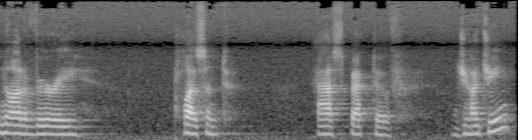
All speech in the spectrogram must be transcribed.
not a very pleasant aspect of judging.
